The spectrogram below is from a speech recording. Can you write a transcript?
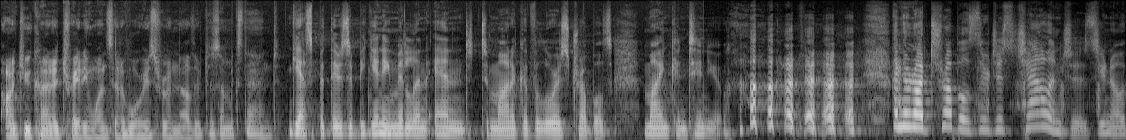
aren't you kind of trading one set of worries for another to some extent? Yes, but there's a beginning, middle, and end to Monica Velour's troubles. Mine continue. and they're not troubles, they're just challenges. You know,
